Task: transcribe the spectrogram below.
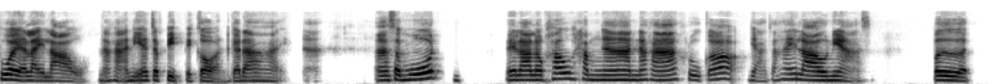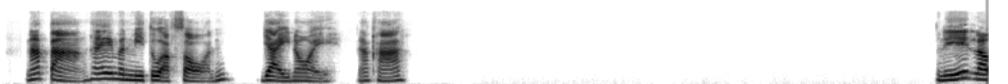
ช่วยอะไรเรานะคะ อันนี้จะปิดไปก่อนก็ได้นะอ่าสมมุติเวลาเราเข้าทำงานนะคะ ครูก็อยากจะให้เราเนี่ยเปิดหน้าต่างให้มันมีตัวอักษรใหญ่หน่อยนะคะอันนี้เรา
